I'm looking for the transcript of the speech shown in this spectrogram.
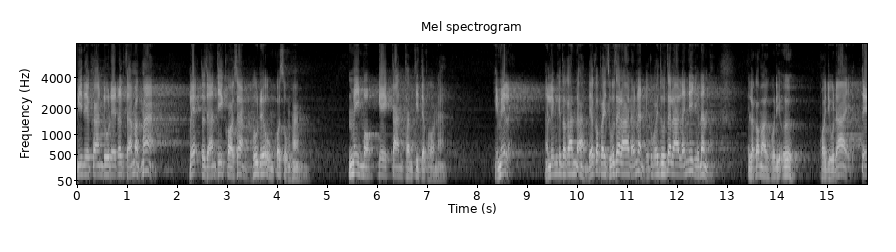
มีในการดูแลรักษามาก ๆ และสถานที่ก่อสร้างพระพุทธองค์ก็ทรงห้ามไม่เหมาะแก่การทำจิตภาวนา เห็นไหมล่ะอันเล่มกิจการได้เดี๋ยวก็ไปสู่ศาลาหลังนั้นเดี๋ยวก็ไปสู่ศาลาหลังนี้อยู่นั่นแล้วก็มาพอดีเออ พออยู่ได้ แต่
